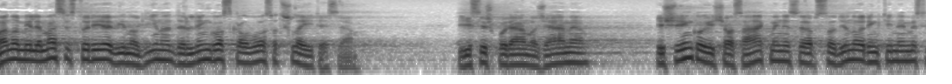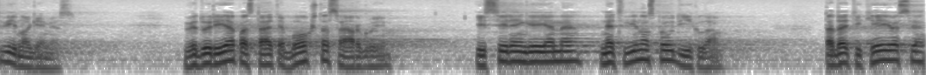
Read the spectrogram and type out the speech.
Mano mylimasis turėjo vynogyną derlingos kalvos atšlaitėse. Jis išpūreno žemę, išrinko iš jos akmenis ir apsodino rinktinėmis vynogėmis. Viduryje pastatė bokštą sargui. Įsirengė jame net vyno spaudyklą. Tada tikėjosi,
